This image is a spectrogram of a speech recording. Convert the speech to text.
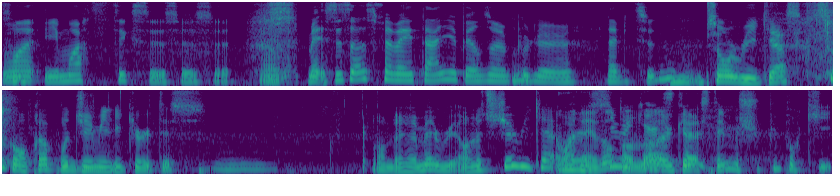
Ouais, il est moins artistique, ce... ce- ce- Mais c'est ça, ça fait 20 ans, il a perdu un peu le- l'habitude. Mhm. Puis si on recast, qu'est-ce qu'on prend pour Jamie Lee Curtis? On l'a jamais re- On l'a déjà recast? On Ouais, l'a les aussi autres, on l'a recasté. recasté, mais je sais plus pour qui.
